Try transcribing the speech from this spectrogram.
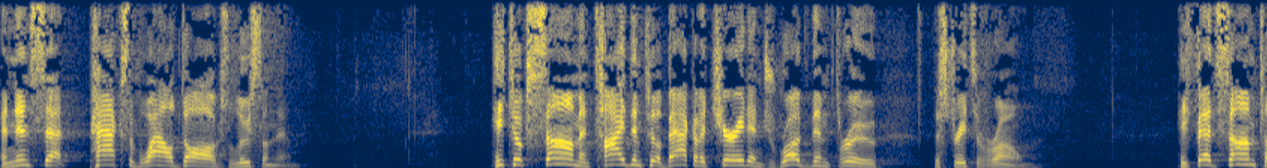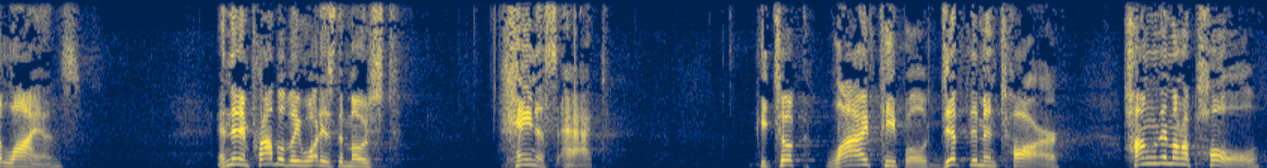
and then set packs of wild dogs loose on them. He took some and tied them to the back of a chariot and drugged them through the streets of Rome. He fed some to lions. And then in probably what is the most heinous act, he took live people, dipped them in tar, hung them on a pole,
